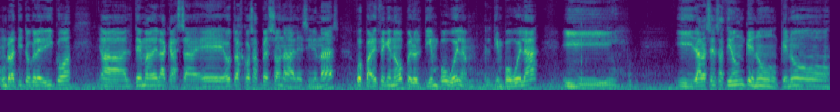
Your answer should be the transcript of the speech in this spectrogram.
un ratito que le dedico al tema de la casa, eh, otras cosas personales y demás, pues parece que no, pero el tiempo vuela, el tiempo vuela y, y da la sensación que no, que no,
